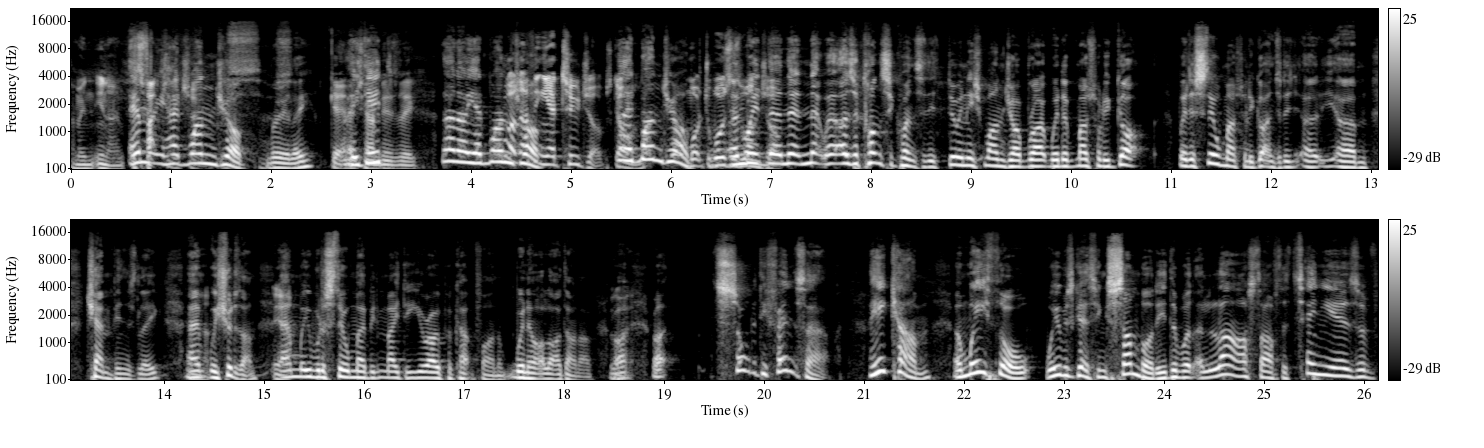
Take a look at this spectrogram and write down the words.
I mean, you know, Emery had true. one job, really. Getting he the Champions did. League. No, no, he had one Well, job. I think he had two jobs. Go He had one job. What, what was his and one with- job? and- and- and as a consequence of this, doing this one job right, we'd have most probably got. We'd have still most probably got into the uh, um, Champions League, and we should have done, Yeah. and we would have still maybe made the Europa Cup final. we Win it, lot. I don't know. Right, Right. right. Sort the defence out. He come, and we thought we was getting somebody that would at last, after ten years of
